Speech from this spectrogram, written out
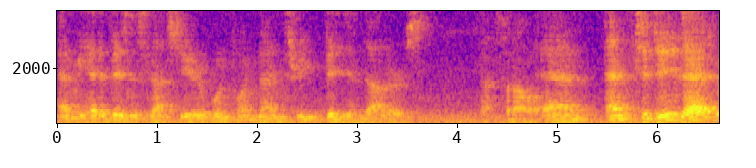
and we had a business last year of $1.93 billion. that's phenomenal. Um, and to do that,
